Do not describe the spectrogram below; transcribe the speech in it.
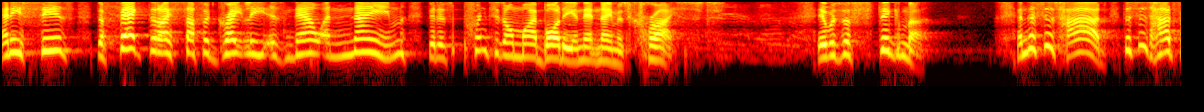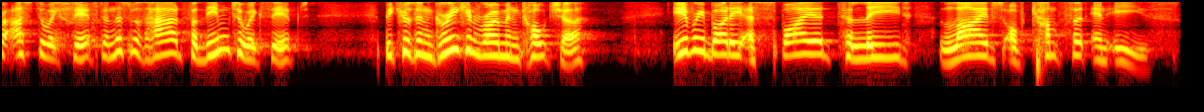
and he says, The fact that I suffered greatly is now a name that is printed on my body, and that name is Christ. It was a stigma. And this is hard. This is hard for us to accept, and this was hard for them to accept because in Greek and Roman culture, everybody aspired to lead lives of comfort and ease.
